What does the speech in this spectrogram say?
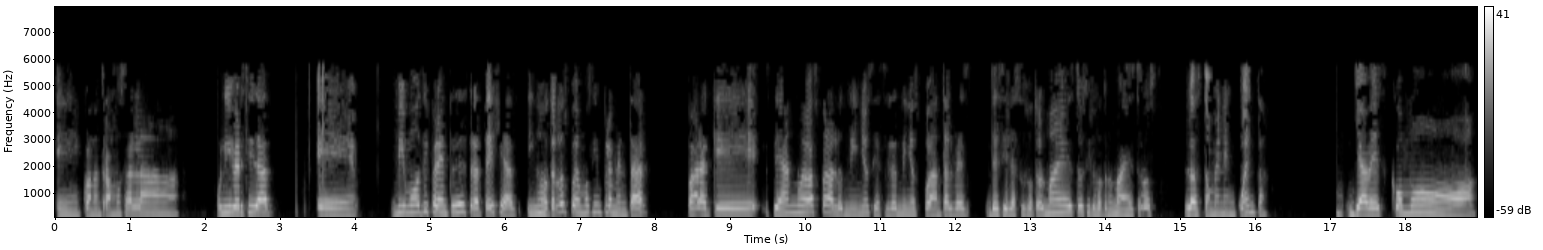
eh, cuando entramos a la universidad, eh, vimos diferentes estrategias y nosotros los podemos implementar para que sean nuevas para los niños y así los niños puedan tal vez decirle a sus otros maestros y los otros maestros los tomen en cuenta. Ya ves cómo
